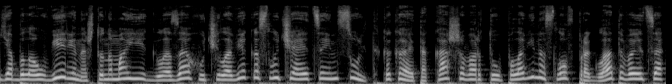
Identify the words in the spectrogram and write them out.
Я была уверена, что на моих глазах у человека случается инсульт, какая-то каша во рту, половина слов проглатывается,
